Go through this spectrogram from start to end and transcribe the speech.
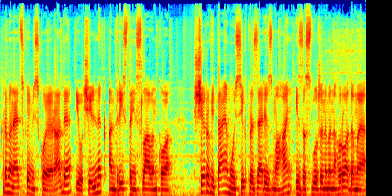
Кременецької міської ради і очільник Андрій Станіславенко. Щиро вітаємо усіх призерів змагань із заслуженими нагородами.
